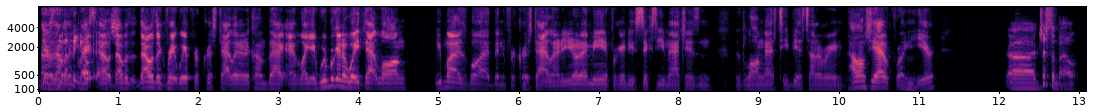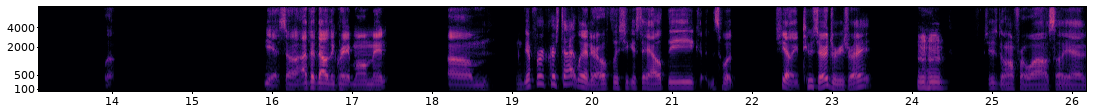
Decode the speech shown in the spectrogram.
that, was a great that, was that was a great way for Kris Statlander to come back. And like if we were gonna wait that long, we might as well have been for Kris Statlander. You know what I mean? If we're gonna do 60 matches and the long ass TBS title reign, how long she have it for like mm-hmm. a year? Uh, just about. Well, yeah, so I thought that was a great moment. Um, good for Kris Statlander. Hopefully, she can stay healthy. This what she had like two surgeries, right? Mm-hmm. She's gone for a while, so yeah,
